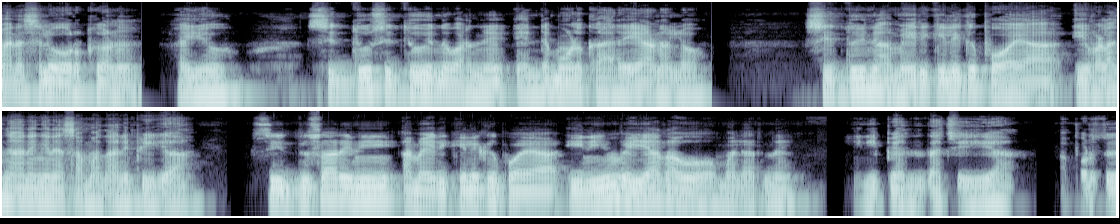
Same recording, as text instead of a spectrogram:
മനസ്സിൽ ഓർക്കുകയാണ് അയ്യോ സിദ്ധു സിദ്ധു എന്ന് പറഞ്ഞ് എന്റെ മോൾ കരയാണല്ലോ. സിദ്ധു ഇനി അമേരിക്കയിലേക്ക് പോയാൽ ഇവളെ ഞാൻ എങ്ങനെ സമാധാനിപ്പിക്കുക സിദ്ധു സാർ ഇനി അമേരിക്കയിലേക്ക് പോയാൽ ഇനിയും വയ്യാതാവുമോ മലറിന് ഇനിയിപ്പോൾ എന്താ ചെയ്യുക അപ്പുറത്ത്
